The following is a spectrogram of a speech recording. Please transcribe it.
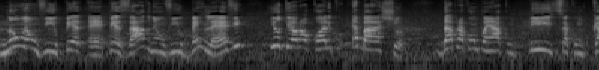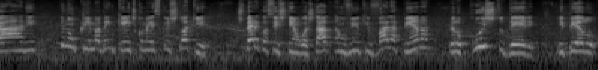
não é um vinho pe é, pesado, né? Um vinho bem leve e o teor alcoólico é baixo. Dá para acompanhar com pizza, com carne e num clima bem quente como é esse que eu estou aqui. Espero que vocês tenham gostado. É um vinho que vale a pena pelo custo dele e pelo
